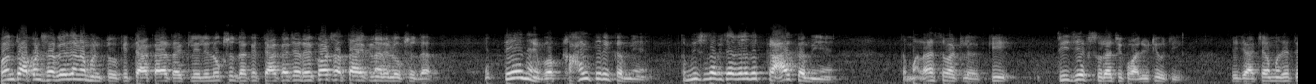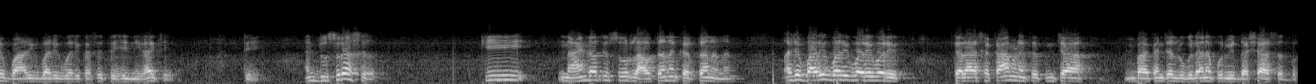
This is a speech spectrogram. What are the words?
परंतु आपण सगळेजण म्हणतो की त्या काळात ऐकलेले लोकसुद्धा की त्या काळच्या रेकॉर्ड्स आता ऐकणारे लोक सुद्धा. ते नाही बघ काहीतरी कमी आहे. तर मी सुद्धा विचार केला की काय कमी आहे? तर मला असं वाटलं की ती जी एक सुराची क्वालिटी होती की ज्याच्यामध्ये ते बारीक बारीक बारीक असे ते हे निघायचे ते. आणि दुसरं असं की नायनगावचे सूर लावताना करताना ना असे बारीक बारीक बारीक बारीक त्याला असं काय म्हणायचं तुमच्या बायकांच्या लुगड्यांना पूर्वी दशा असत बघ.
